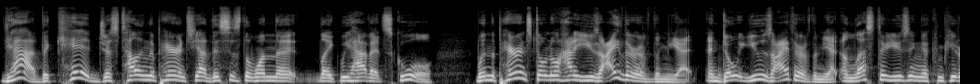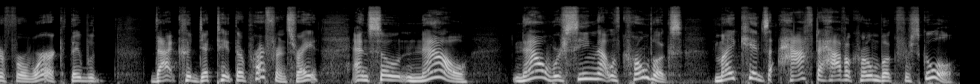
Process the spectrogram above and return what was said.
yeah, the kid just telling the parents, yeah, this is the one that like we have at school. When the parents don't know how to use either of them yet and don't use either of them yet, unless they're using a computer for work, they would that could dictate their preference, right? And so now now we're seeing that with Chromebooks. My kids have to have a Chromebook for school.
